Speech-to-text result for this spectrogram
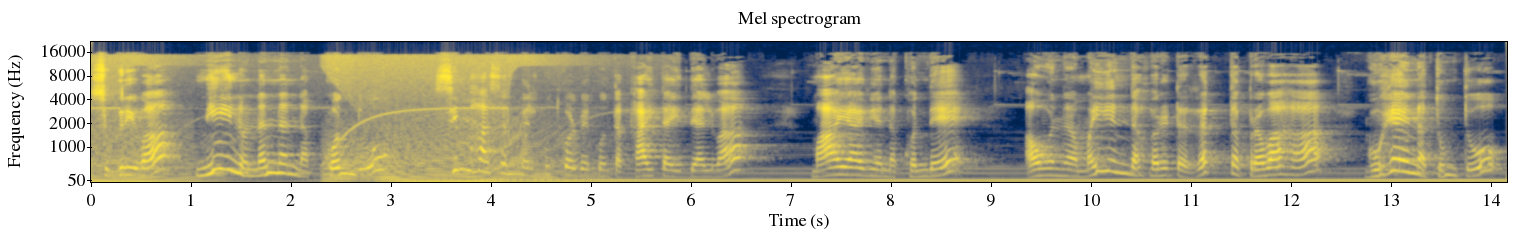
ಸುಗ್ರೀವ, ನೀನು ನನ್ನನ್ನು ಕೊಂದು ಸಿಂಹಾಸನ ಮೇಲೆ ಕೂತ್ಕೊಳ್ಬೇಕು ಅಂತ ಕಾಯ್ತಾ ಇದ್ದೆ ಅಲ್ವಾ? ಮಾಯಾವಿಯನ್ನು ಕೊಂದೆ ಅವನ ಮೈಯಿಂದ ಹೊರಟ ರಕ್ತ ಪ್ರವಾಹ ಗುಹೆಯನ್ನು ತುಂಬಿತು.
